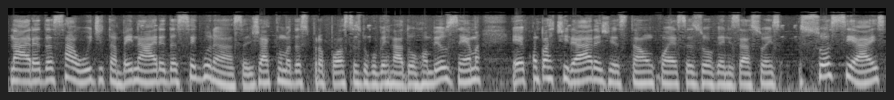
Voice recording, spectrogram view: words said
na área da saúde e também na área da segurança, já que uma das propostas do governador Romeu Zema é compartilhar a gestão com essas organizações sociais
